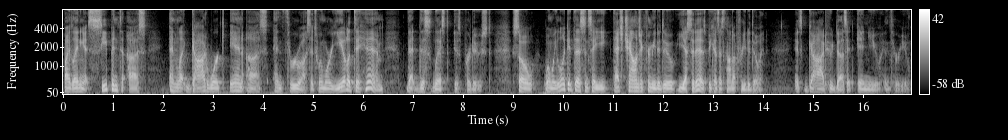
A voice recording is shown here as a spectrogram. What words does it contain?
by letting it seep into us and let God work in us and through us. It's when we're yielded to Him that this list is produced. So when we look at this and say, that's challenging for me to do, yes, it is, because it's not up for you to do it. It's God who does it in you and through you.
